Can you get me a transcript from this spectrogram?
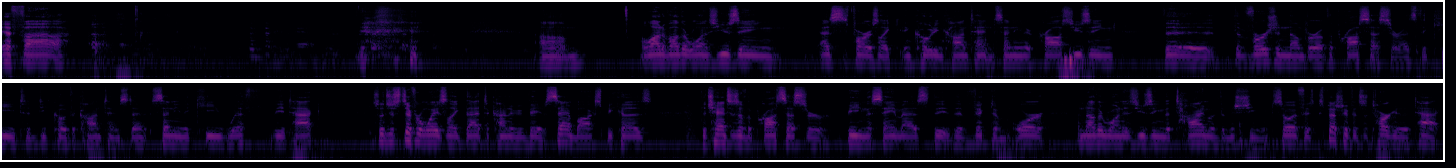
if uh, um, a lot of other ones using as far as like encoding content and sending it across using the the version number of the processor as the key to decode the content instead sending the key with the attack. So just different ways like that to kind of evade a sandbox because the chances of the processor being the same as the, the victim. Or another one is using the time of the machine. So if especially if it's a targeted attack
